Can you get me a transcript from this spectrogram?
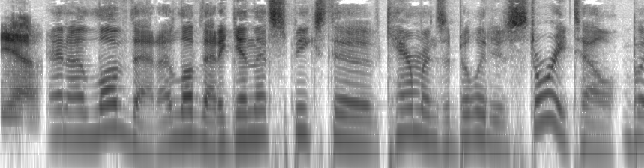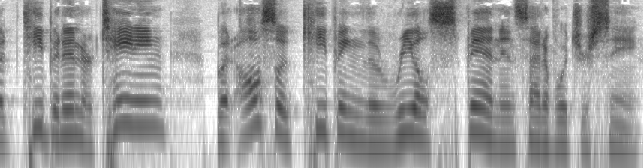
Yeah. And I love that. I love that. Again, that speaks to Cameron's ability to storytell, but keep it entertaining, but also keeping the real spin inside of what you're seeing.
